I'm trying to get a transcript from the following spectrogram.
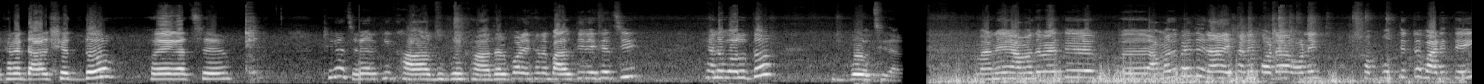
এখানে ডাল সেদ্ধ হয়ে গেছে। ঠিক আছে? আর কি খাওয়া দুপুরে খাওয়া দাওয়ার পর এখানে বালতি রেখেছি। কেন বলো তো বলছি দাঁড়া মানে আমাদের বাড়িতে আমাদের বাড়িতে না এখানে কটা অনেক সব প্রত্যেকটা বাড়িতেই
